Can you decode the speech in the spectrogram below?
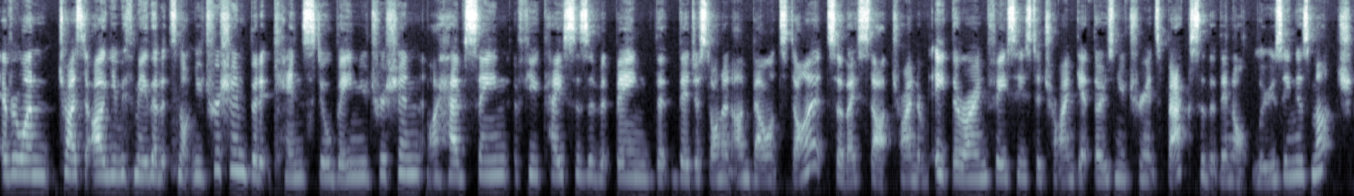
everyone tries to argue with me that it's not nutrition, but it can still be nutrition. I have seen a few cases of it being that they're just on an unbalanced diet. So, they start trying to eat their own feces to try and get those nutrients back so that they're not losing as much.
